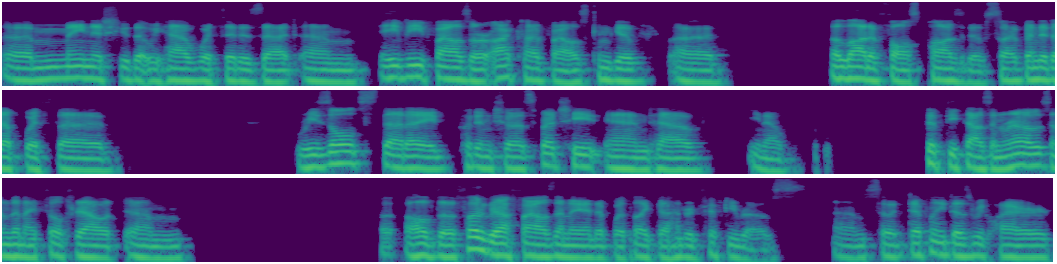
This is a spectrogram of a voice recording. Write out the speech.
uh, main issue that we have with it is that um, AV files or archive files can give uh, a lot of false positives. So I've ended up with uh, results that I put into a spreadsheet and have, you know, 50,000 rows, and then I filter out um, all the photograph files and I end up with like 150 rows. Um, so it definitely does require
